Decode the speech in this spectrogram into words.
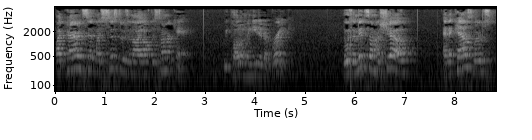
My parents sent my sisters and I off to summer camp. We told them we needed a break. There was a midsummer show, and the counselors,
